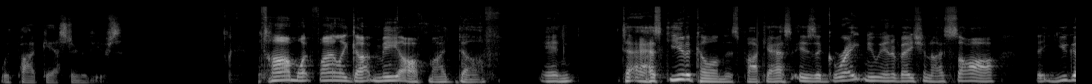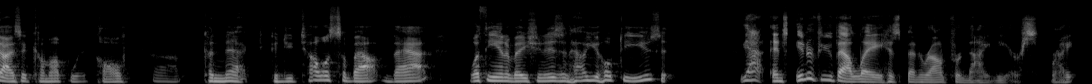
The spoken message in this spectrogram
with podcast interviews. Tom, what finally got me off my duff and to ask you to come on this podcast is a great new innovation I saw that you guys had come up with called uh, Connect. Could you tell us about that, what the innovation is, and how you hope to use it? Yeah. And Interview Valet has been around for nine years, right?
